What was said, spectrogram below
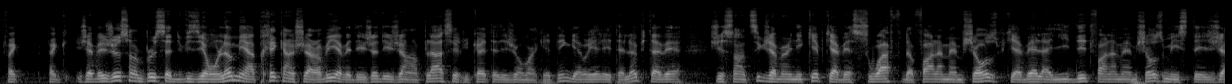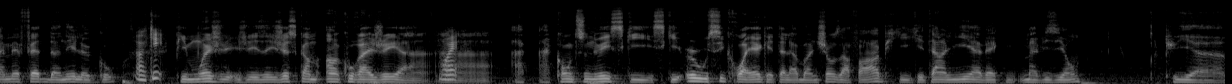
Fait, fait que j'avais juste un peu cette vision-là, mais après, quand je suis arrivé, il y avait déjà des gens en place. Erika était déjà au marketing, Gabriel était là, puis j'ai senti que j'avais une équipe qui avait soif de faire la même chose, puis qui avait l'idée de faire la même chose, mais c'était jamais fait de donner le go. OK. Puis moi, je, les ai juste comme encouragés à, à, continuer ce qui, ce qui eux aussi croyaient qu'était la bonne chose à faire, puis qui, qui était en lien avec ma vision. Puis, euh,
